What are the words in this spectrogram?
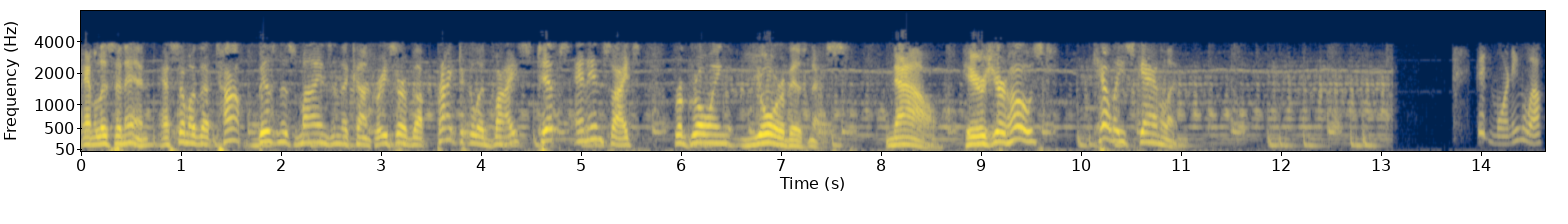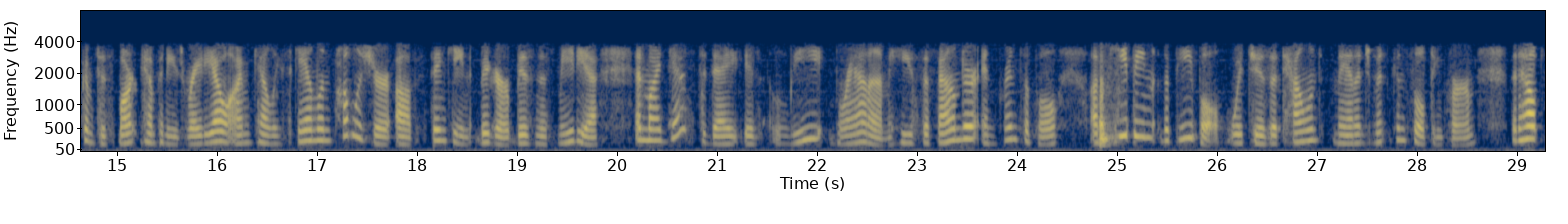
and listen in as some of the top business minds in the country serve up practical advice, tips, and insights for growing your business. Now, here's your host, Kelly Scanlon. Good morning. Welcome to Smart Companies Radio. I'm Kelly Scanlon, publisher of Thinking Bigger Business Media, and my guest today is Leigh Branham. He's the founder and principal of Keeping the People, which is a talent management consulting firm that helps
